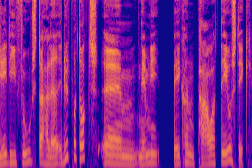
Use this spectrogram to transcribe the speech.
JD Foods, der har lavet et nyt produkt, øh, nemlig Bacon Power Deo Stick.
